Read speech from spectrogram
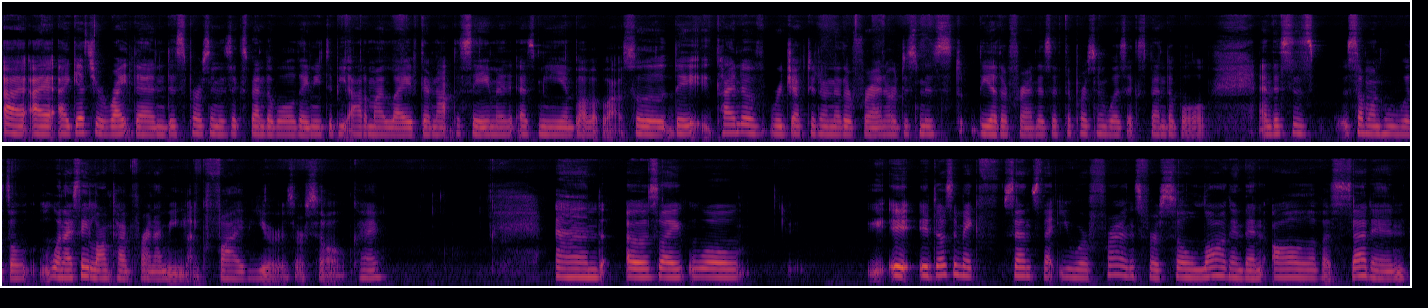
I, I, I guess you're right then. This person is expendable. They need to be out of my life. They're not the same as me, and blah, blah, blah. So they kind of rejected another friend or dismissed the other friend as if the person was expendable. And this is someone who was a, when I say longtime friend, I mean like five years or so, okay? And I was like, well, it, it doesn't make sense that you were friends for so long and then all of a sudden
